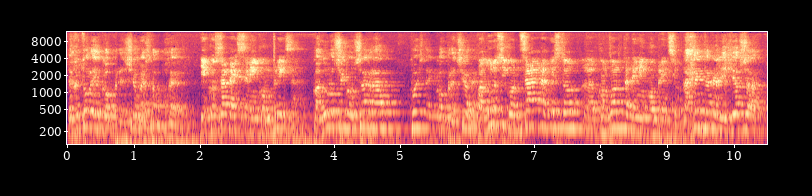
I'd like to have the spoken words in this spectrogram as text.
Le costó la incomprensión a esta mujer. Gli è costata essere incompresa. Cuando uno se consagra, cuesta incomprensiones. Quando uno si consacra, questo eh, comporta delle incomprensioni. La gente religiosa,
